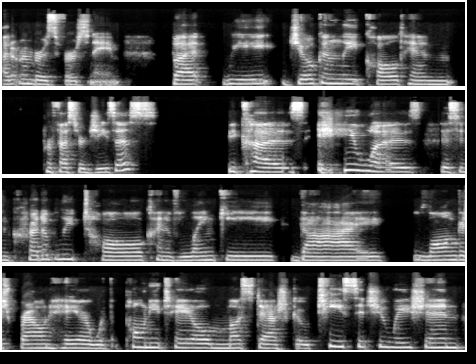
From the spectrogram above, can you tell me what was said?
I don't remember his first name, but we jokingly called him Professor Jesus because he was this incredibly tall, kind of lanky guy longish brown hair with a ponytail, mustache, goatee situation,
